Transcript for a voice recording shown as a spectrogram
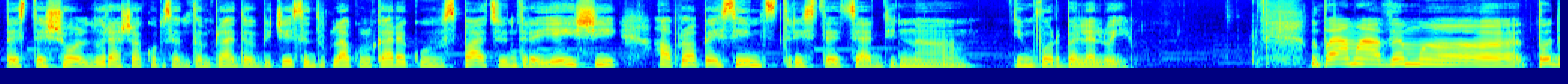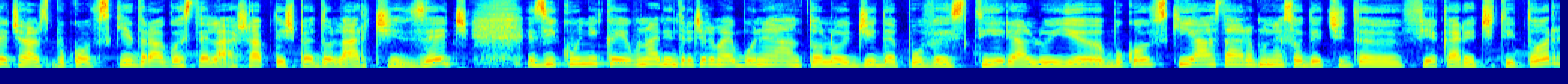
peste șolduri, așa cum se întâmpla de obicei, se duc la culcare cu spațiu între ei și aproape simți tristețea din, uh, din vorbele lui. După aia mai avem uh, tot de Charles Bukowski, Dragoste la 17 dolari 50. Zic unii că e una dintre cele mai bune antologii de povestiri a lui uh, Bukowski. Asta rămâne să o decidă fiecare cititor.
